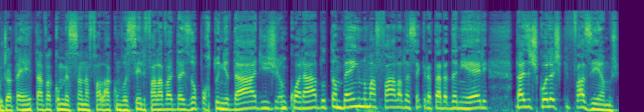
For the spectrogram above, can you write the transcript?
o JR estava começando a falar com você, ele falava das oportunidades, ancorado também numa fala da secretária Daniele, das escolhas que fazemos.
